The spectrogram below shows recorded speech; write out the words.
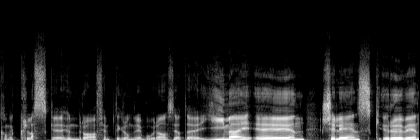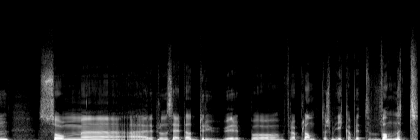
Kan du klaske 150 kroner i bordet og si at eh, gi meg en chilensk rødvin som eh, er produsert av druer på, fra planter som ikke har blitt vannet.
